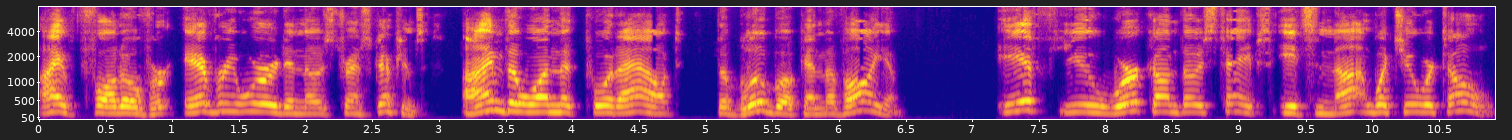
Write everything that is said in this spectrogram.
I fought over every word in those transcriptions. I'm the one that put out the blue book and the volume. If you work on those tapes, it's not what you were told.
